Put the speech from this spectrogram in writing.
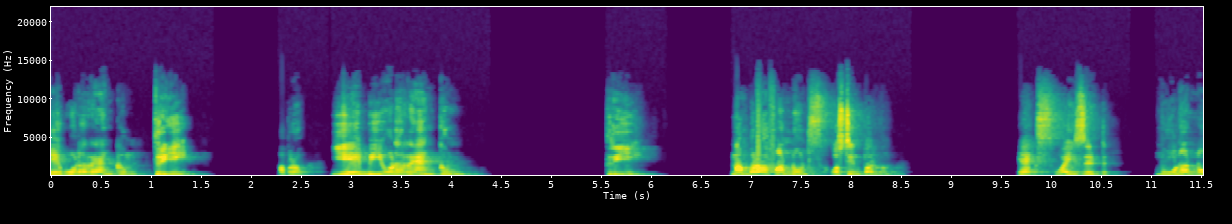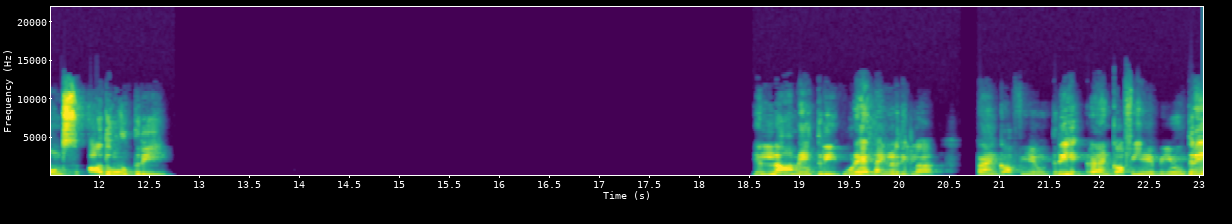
ஏவோட ரேங்க்கும் த்ரீ அப்புறம் ஏபியோட ரேங்க்கும் three number of unknowns question பாருங்க. எக்ஸ் ஒய் செட் மூணு அன்னோன்ஸ் அதுவும் த்ரீ எல்லாமே த்ரீ ஒரே லைன் எழுதிக்கலாம் ரேங்க் ஆஃப் ஏவும் த்ரீ ரேங்க் ஆஃப் ஏபியும் three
